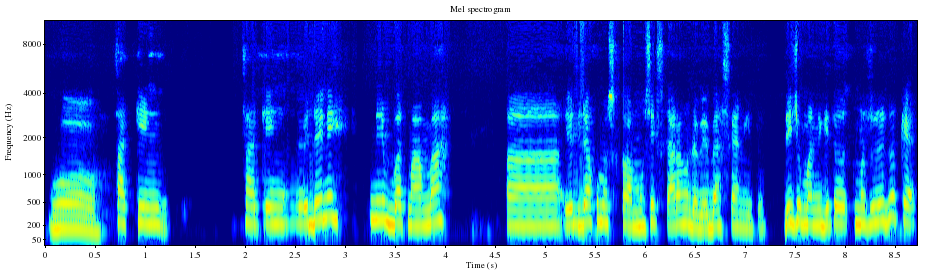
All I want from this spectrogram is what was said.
Wow. saking saking udah nih ini buat mama eh yaudah aku mau sekolah musik sekarang udah bebas kan gitu. Dia cuman gitu maksudnya itu kayak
